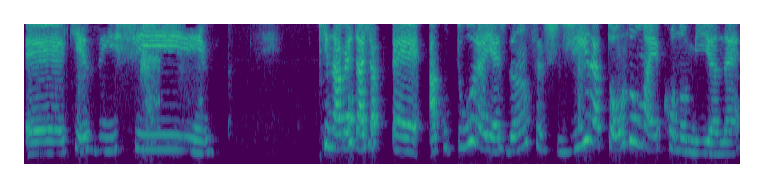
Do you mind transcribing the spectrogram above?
é que existe que na verdade a, é, a cultura e as danças gira toda uma economia, né?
